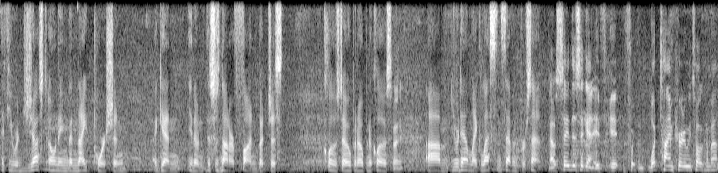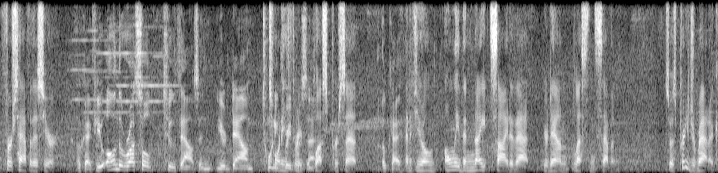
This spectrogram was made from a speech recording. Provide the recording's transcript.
If you were just owning the night portion, again, you know, this is not our fund, but just close to open, open to close, Right. um, you were down like less than 7%. Now say this again. If it, what time period are we talking about? First half of this year, Okay, if you own the Russell 2000, you're down 23 23 percent. plus percent. Okay. And if you own only the night side of that, you're down less than seven. So it's pretty dramatic.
